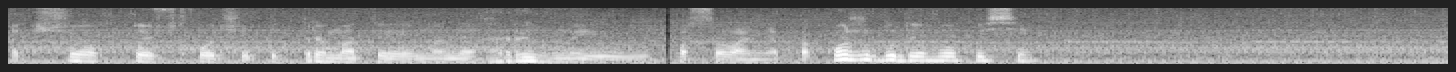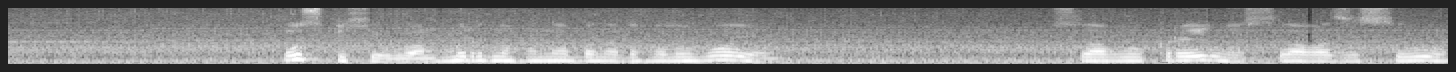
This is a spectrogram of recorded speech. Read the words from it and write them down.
Якщо хтось хоче підтримати мене гривнею, посилання також буде в описі. Успіхів вам, мирного неба над головою. Слава Україні, слава ЗСУ.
